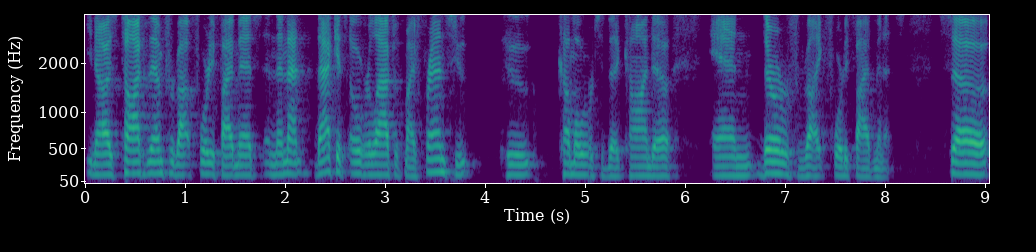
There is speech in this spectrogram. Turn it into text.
you know, I was talking to them for about 45 minutes and then that, that gets overlapped with my friends who, who come over to the condo and they're over for like 45 minutes. So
